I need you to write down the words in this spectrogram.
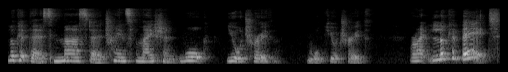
Look at this. Master, transformation, walk your truth. Walk your truth. Right? Look at that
